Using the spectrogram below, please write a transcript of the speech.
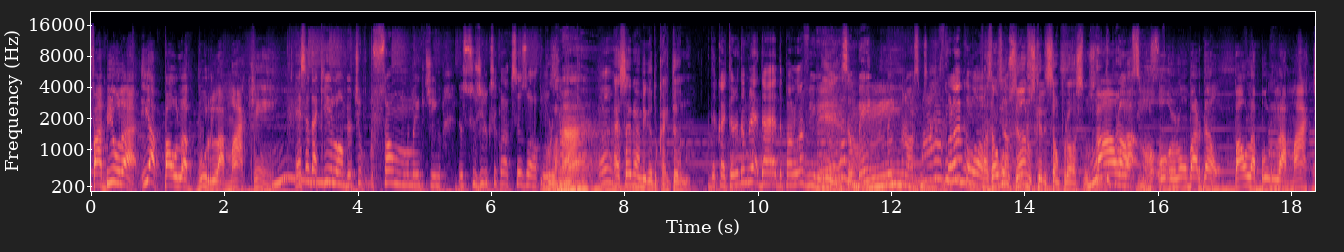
Fabiola, e a Paula Burlamac, hein? Essa daqui, Lombo, eu tipo, só um momentinho. Eu sugiro que você coloque seus óculos. Burlamac. Ah. Essa era amiga do Caetano? Da Caetano e da, mulher, da, da Paula Lavigne, né? São bem, bem próximos. Coloca o óculos. Faz alguns anos que eles são próximos. né? Muito Paula, próximos. ô, ô, Lombardão, Paula Burlamac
